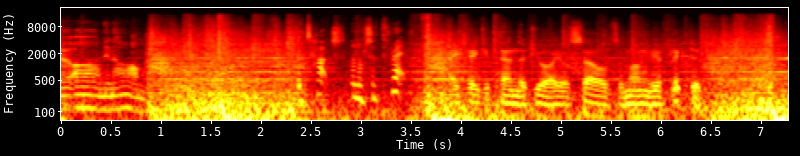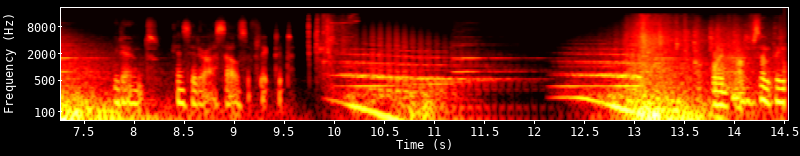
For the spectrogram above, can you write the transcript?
go arm in arm. Touched are not a threat. I take it then that you are yourselves among the afflicted. We don't consider ourselves afflicted. We're part of something.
